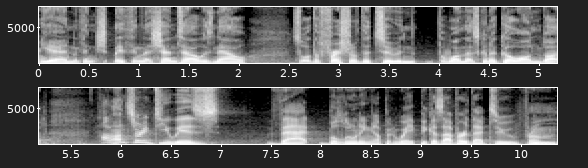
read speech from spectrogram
Yeah, and I think sh- they think that Chantal is now sort of the fresher of the two and the one that's going to go on. But How concerning to you is that ballooning up in weight? Because I've heard that too from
